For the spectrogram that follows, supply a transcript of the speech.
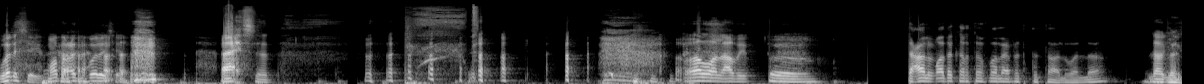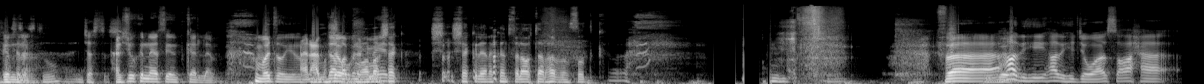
ولا شيء ما طلعت ولا شيء. أحسن. والله العظيم. تعالوا ما ذكرت أفضل لعبة قتال ولا؟ لا قلنا. Injustice كنا ناسيين نتكلم؟ ما أدري. عن عبد الله بن والله. شك... شكلي أنا كنت في ال Outer Heaven صدق. فهذه هذه الجوائز صراحة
